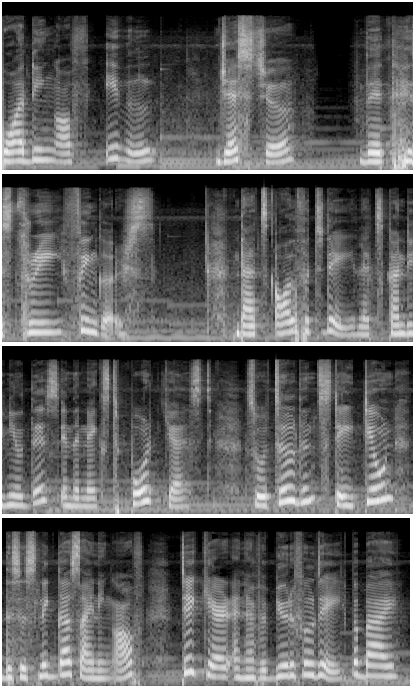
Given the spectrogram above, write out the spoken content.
warding of evil gesture with his three fingers. That's all for today. Let's continue this in the next podcast. So, till then, stay tuned. This is Snigdha signing off. Take care and have a beautiful day. Bye bye.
